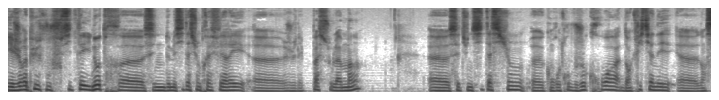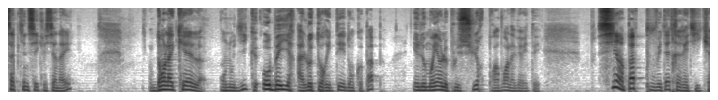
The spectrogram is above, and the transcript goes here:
Et j'aurais pu vous citer une autre, euh, c'est une de mes citations préférées, euh, je ne l'ai pas sous la main. Euh, c'est une citation qu'on retrouve, je crois, dans, Christiane, dans Sapientia Christianae, dans laquelle on nous dit que obéir à l'autorité, donc au pape, est le moyen le plus sûr pour avoir la vérité. Si un pape pouvait être hérétique,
